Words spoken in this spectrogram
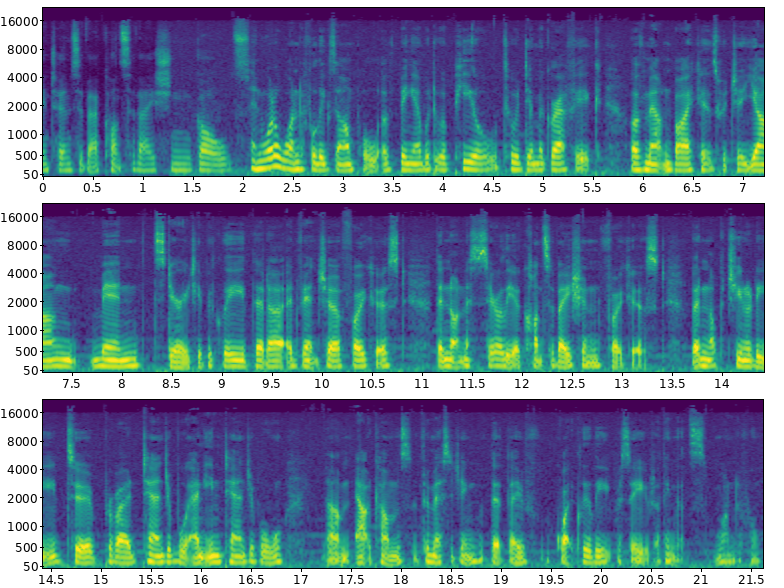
in terms of our conservation goals. And what a wonderful example of being able to appeal to a demographic of mountain bikers, which are young men, stereotypically, that are adventure focused, that not necessarily are conservation focused, but an opportunity to provide tangible and intangible um, outcomes for messaging that they've quite clearly received. I think that's wonderful.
